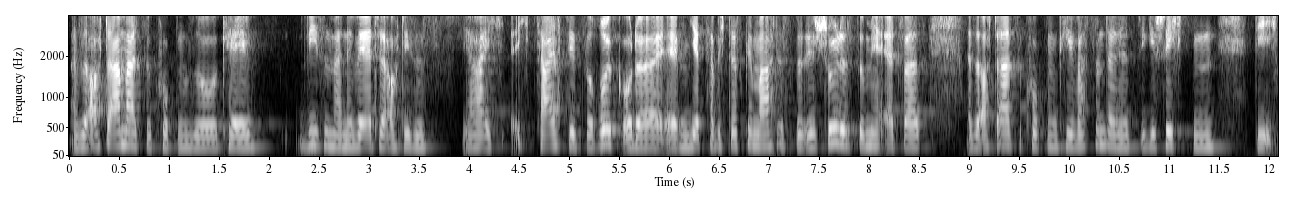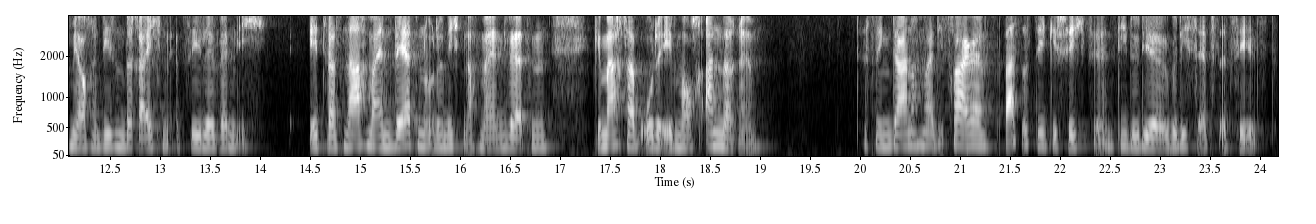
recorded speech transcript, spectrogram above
Also auch da mal zu gucken, so, okay, wie sind meine Werte, auch dieses, ja, ich, ich zahle es dir zurück oder ähm, jetzt habe ich das gemacht, jetzt schuldest du mir etwas. Also auch da zu gucken, okay, was sind denn jetzt die Geschichten, die ich mir auch in diesen Bereichen erzähle, wenn ich etwas nach meinen Werten oder nicht nach meinen Werten gemacht habe oder eben auch andere. Deswegen da nochmal die Frage, was ist die Geschichte, die du dir über dich selbst erzählst?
